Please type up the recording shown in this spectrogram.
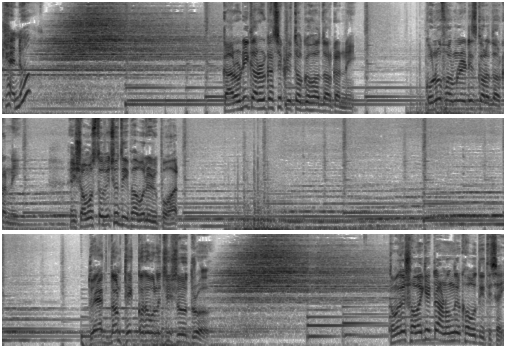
কেন? কারোরই কারোর কাছে কৃতজ্ঞ হওয়ার দরকার নেই। কোনো ফর্মালিটিস করার দরকার নেই। এই সমস্ত কিছু দীপাবলির উপহার। তুই একদম ঠিক কথা বলেছিস রুদ্র। তোমাদের সবাইকে একটা আনন্দের খবর দিতে চাই।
